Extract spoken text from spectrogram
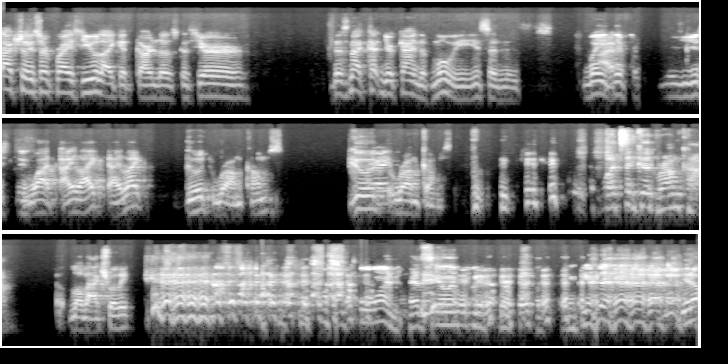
actually surprised you like it, Carlos, because you're that's not ki- your kind of movie. You said it's way I- different. You used to. What I like, I like good rom coms. Good Alright. rom coms. what's a good rom com? Love Actually. that's the one. That's the only one. you know,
